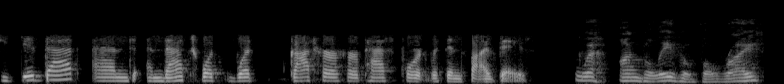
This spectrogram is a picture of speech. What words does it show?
She did that, and and that's what what got her her passport within five days. Well, unbelievable, right?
